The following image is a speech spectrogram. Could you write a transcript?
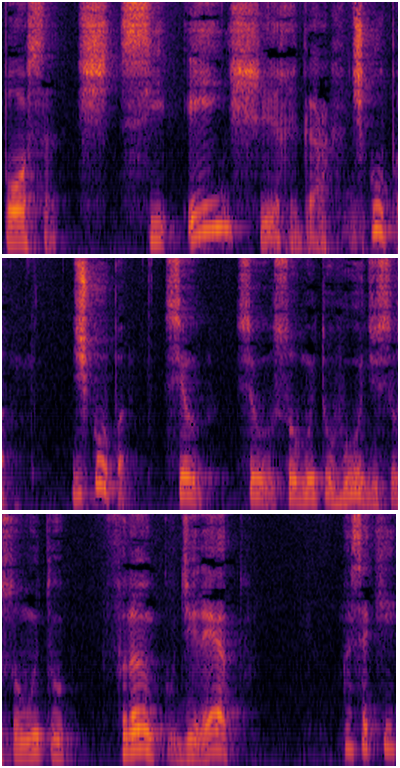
possa se enxergar. Desculpa, desculpa se eu, se eu sou muito rude, se eu sou muito franco, direto, mas é que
